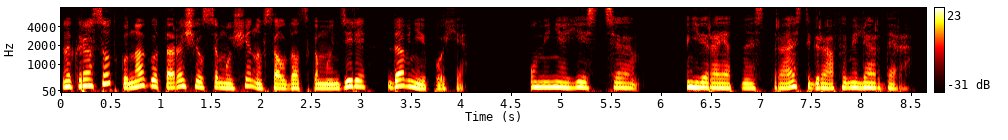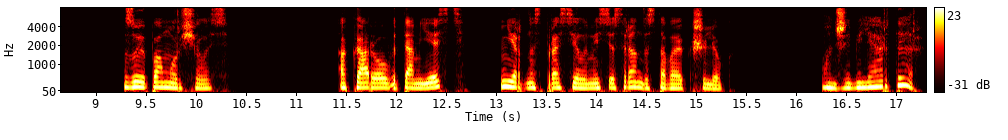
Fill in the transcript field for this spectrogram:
На красотку нагло таращился мужчина в солдатском мундире давней эпохи. «У меня есть э, невероятная страсть графа-миллиардера». Зоя поморщилась. «А коровы там есть?» Нервно спросила миссис Ран, доставая кошелек. «Он же миллиардер»,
